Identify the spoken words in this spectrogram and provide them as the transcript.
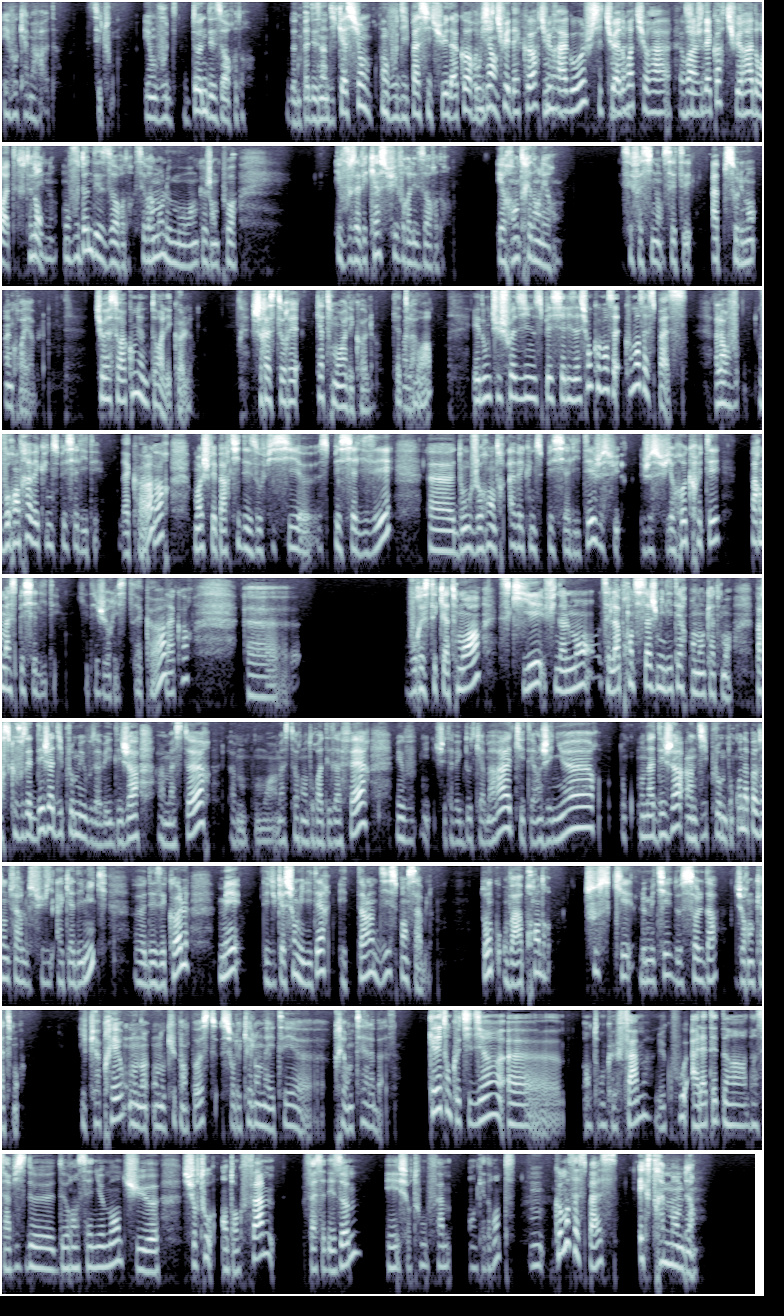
et vos camarades. C'est tout. Et on vous donne des ordres. On ne donne pas des indications. On vous dit pas si tu es d'accord, Ou si viens. tu es d'accord, tu Non. iras à gauche. Si tu es à droite, tu iras. Voilà. Si tu es d'accord, tu iras à droite. Tout à fait, non. On vous donne des ordres. C'est vraiment le mot hein, que j'emploie. Et vous avez qu'à suivre les ordres et rentrer dans les rangs. C'est fascinant. C'était absolument incroyable. Tu resteras combien de temps à l'école? Je resterai quatre mois à l'école. Quatre Voilà. mois. Et donc, tu choisis une spécialisation. Comment ça, comment ça se passe? Alors, vous, vous rentrez avec une spécialité. D'accord. Moi, je fais partie des officiers euh, spécialisés. Euh, donc, je rentre avec une spécialité. Je suis, je suis recrutée par ma spécialité, qui était juriste. D'accord. D'accord Euh, Vous restez quatre mois, ce qui est finalement, c'est l'apprentissage militaire pendant quatre mois. Parce que vous êtes déjà diplômé, vous avez déjà un master, là, pour moi, un master en droit des affaires, mais j'étais avec d'autres camarades qui étaient ingénieurs. Donc, on a déjà un diplôme. Donc, on n'a pas besoin de faire le suivi académique euh, des écoles, mais l'éducation militaire est indispensable. Donc, on va apprendre tout ce qui est le métier de soldat durant quatre mois. Et puis après, on, on occupe un poste sur lequel on a été euh, préempté à la base. Quel est ton quotidien euh, en tant que femme, du coup, à la tête d'un service de, de renseignement? Tu, euh, surtout en tant que femme, face à des hommes et surtout femme encadrante. Mm. Comment ça se passe? Extrêmement bien.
